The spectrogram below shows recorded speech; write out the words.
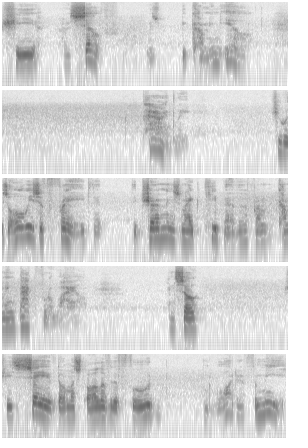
she herself was becoming ill. Apparently, she was always afraid that the Germans might keep Eva from coming back for a while. And so she saved almost all of the food and water for me.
